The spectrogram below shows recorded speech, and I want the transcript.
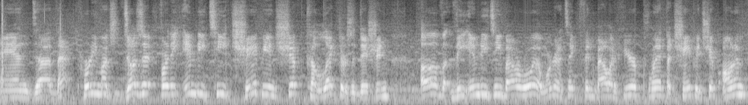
and uh, that pretty much does it for the MDT Championship Collector's Edition of the MDT Battle Royal. We're going to take Finn Balor here, plant the championship on him,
